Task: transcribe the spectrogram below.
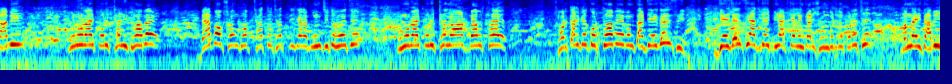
দাবি, পুনরায় পরীক্ষা নিতে হবে। ব্যাপক সংখ্যক ছাত্রছাত্রী যারা বঞ্চিত হয়েছে, পুনরায় পরীক্ষা নেওয়ার ব্যবস্থায় সরকারকে করতে হবে এবং তার যে এজেন্সি যে এজেন্সি আজকে এই বিরাট কেলেঙ্কারি সংগঠিত করেছে, আমরা এই দাবি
